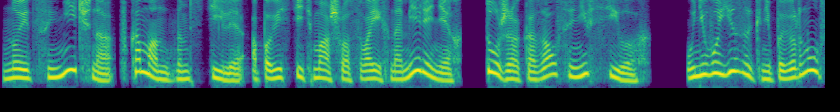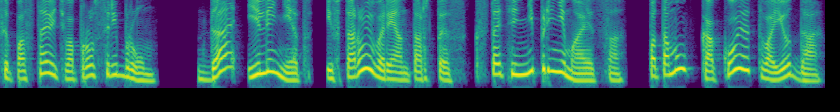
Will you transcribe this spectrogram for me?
но и цинично в командном стиле оповестить Машу о своих намерениях тоже оказался не в силах. У него язык не повернулся поставить вопрос ребром. Да или нет? И второй вариант Артес, кстати, не принимается. Потому какое твое да?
